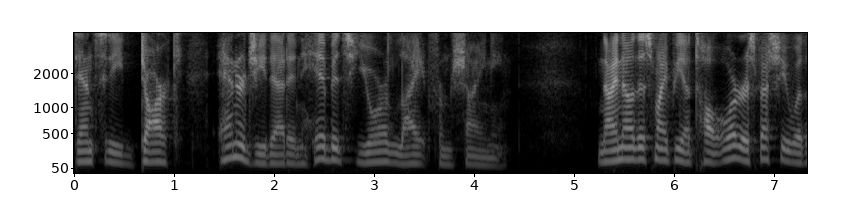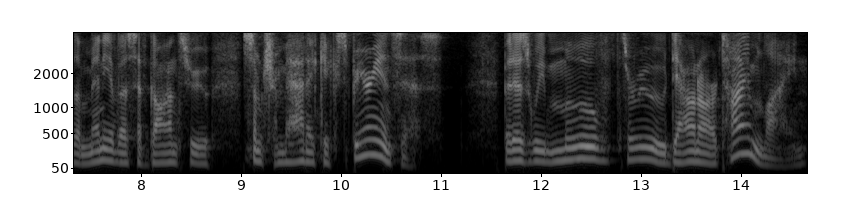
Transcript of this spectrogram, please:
density, dark energy that inhibits your light from shining. Now, I know this might be a tall order, especially with uh, many of us have gone through some traumatic experiences. But as we move through down our timeline,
